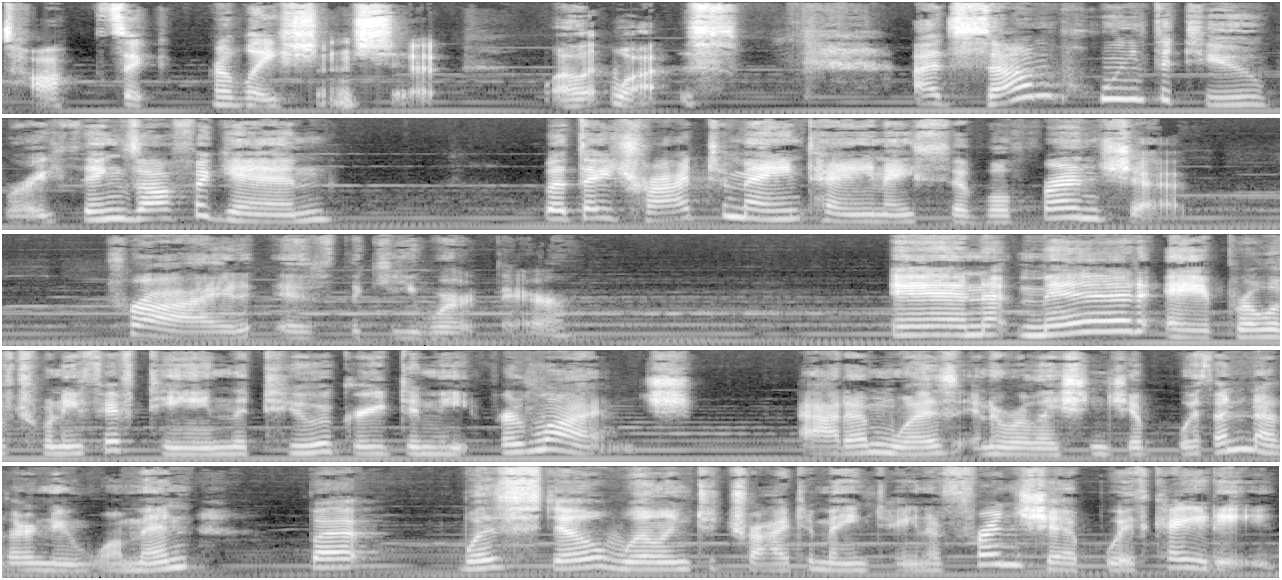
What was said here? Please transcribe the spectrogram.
toxic relationship. Well, it was. At some point, the two break things off again, but they tried to maintain a civil friendship. Tried is the key word there. In mid April of 2015, the two agreed to meet for lunch. Adam was in a relationship with another new woman, but was still willing to try to maintain a friendship with Katie.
